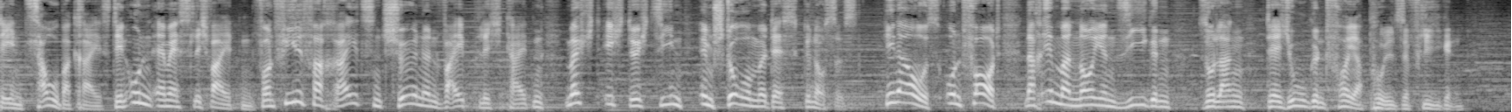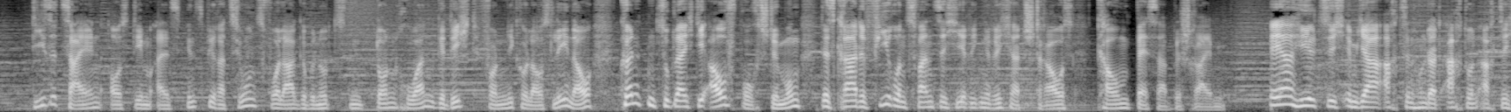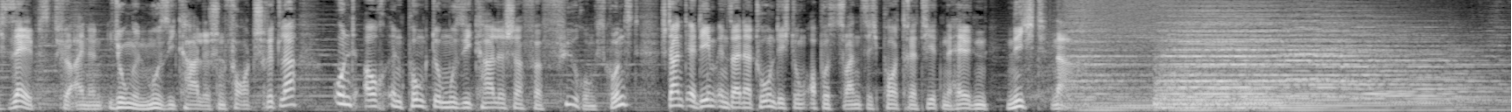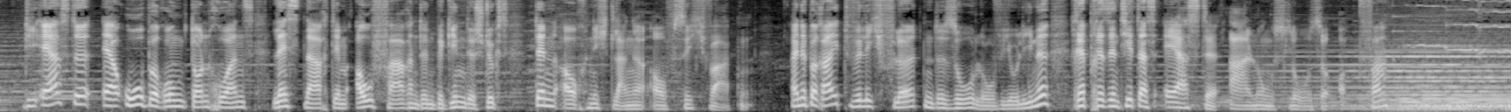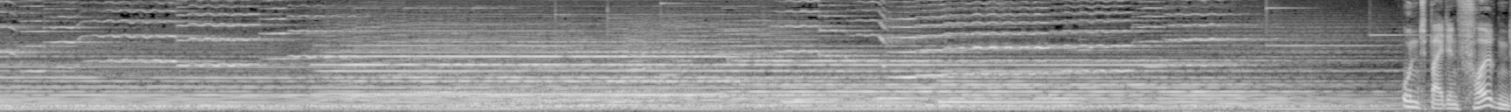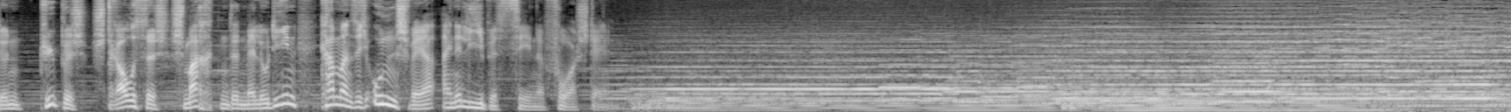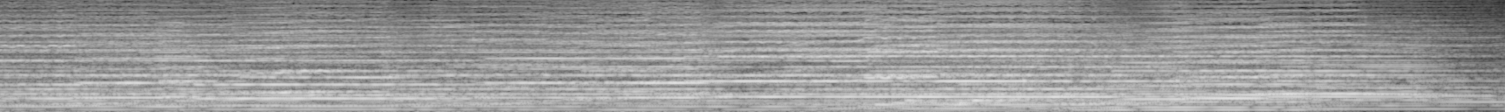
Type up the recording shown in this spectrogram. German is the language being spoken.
Den Zauberkreis, den unermesslich weiten, von vielfach reizend schönen Weiblichkeiten möcht ich durchziehen im Sturme des Genusses. Hinaus und fort nach immer neuen Siegen, solang der Jugend Feuerpulse fliegen. Diese Zeilen aus dem als Inspirationsvorlage benutzten Don Juan Gedicht von Nikolaus Lenau könnten zugleich die Aufbruchsstimmung des gerade 24-jährigen Richard Strauss kaum besser beschreiben. Er hielt sich im Jahr 1888 selbst für einen jungen musikalischen Fortschrittler und auch in puncto musikalischer Verführungskunst stand er dem in seiner Tondichtung Opus 20 porträtierten Helden nicht nach. Die erste Eroberung Don Juans lässt nach dem auffahrenden Beginn des Stücks denn auch nicht lange auf sich warten. Eine bereitwillig flirtende Solo-Violine repräsentiert das erste ahnungslose Opfer. Und bei den folgenden, typisch straußisch schmachtenden Melodien kann man sich unschwer eine Liebesszene vorstellen.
